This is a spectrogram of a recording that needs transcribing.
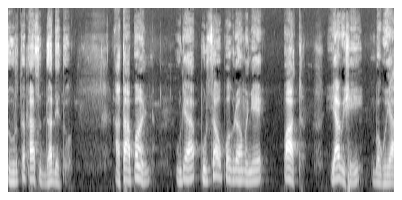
धूर्ततासुद्धा देतो. आता आपण उद्या पुढचा उपग्रह म्हणजे पाथ याविषयी बघूया.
